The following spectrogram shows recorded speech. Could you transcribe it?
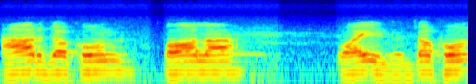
আর যখন কলা ওয়াইদ, যখন,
